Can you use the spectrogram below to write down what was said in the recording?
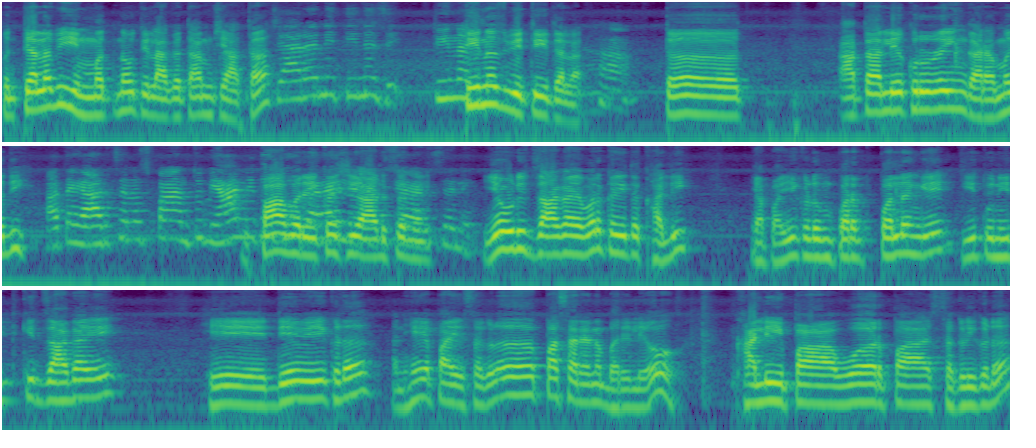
पण त्याला बी हिंमत नव्हती लागत आमची आता. चार आणि तीनच आहे. तीन तीनच भीती त्याला. हा. तर आता लेकरू राहीन घरामध्ये. आता हे अडचणच पाहा ना तुम्ही. आम्ही पहा बरं कशी अडचण आहे. एवढीच जागा आहे बरं का इथं खाली? या पा इकडून परत पलंग आहे इथून इतकीच जागा आहे. हे देव इकडं आणि हे पाय सगळं पसाऱ्यानं भरेले हो. खाली पा वर पा सगळीकडं.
